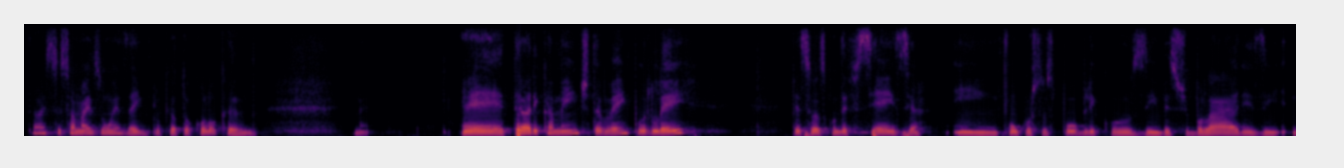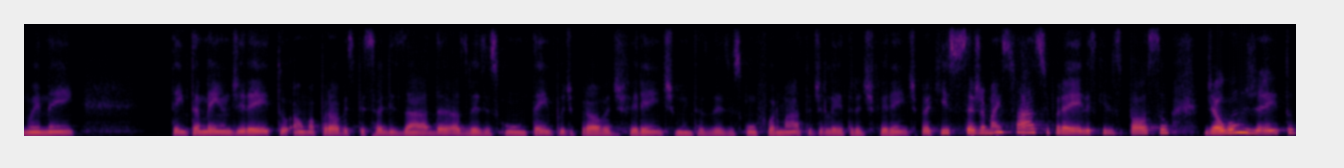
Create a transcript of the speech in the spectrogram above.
Então, esse é só mais um exemplo que eu estou colocando. Né? É, teoricamente, também, por lei, pessoas com deficiência em concursos públicos, em vestibulares, no Enem, tem também um direito a uma prova especializada, às vezes com um tempo de prova diferente, muitas vezes com um formato de letra diferente, para que isso seja mais fácil para eles, que eles possam, de algum jeito,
